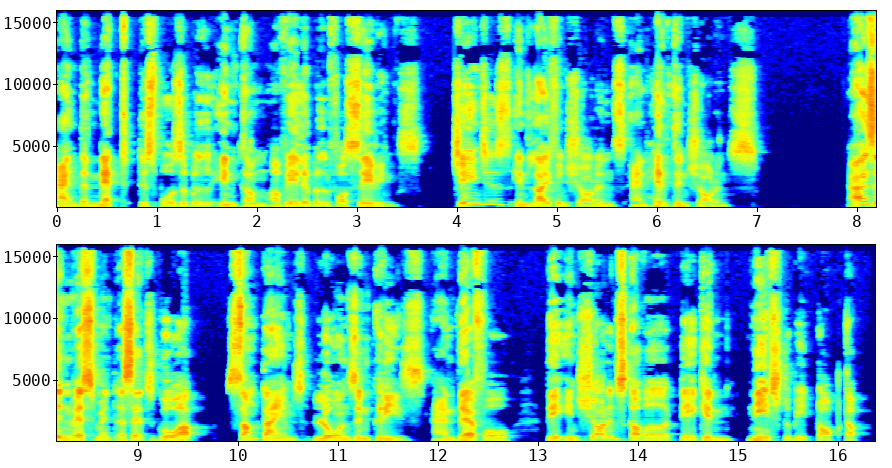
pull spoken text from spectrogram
and the net disposable income available for savings. Changes in life insurance and health insurance. As investment assets go up, sometimes loans increase and therefore the insurance cover taken needs to be topped up.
